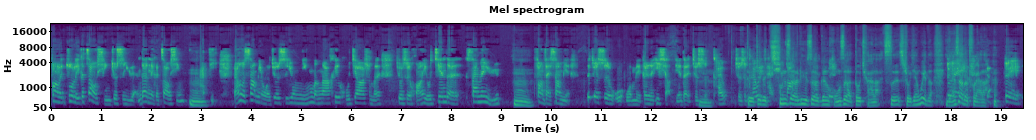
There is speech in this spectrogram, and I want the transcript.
放了做了一个造型，就是圆的那个造型嗯。打底，然后上面我就是用柠檬啊、黑胡椒啊什么，就是黄油煎的三文鱼。嗯，放在上面，这就是我我每个人一小碟的，就是嗯开、就是对，这个开胃菜。青色、绿色跟红色都全了，是首先味的颜色都出来了。对，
